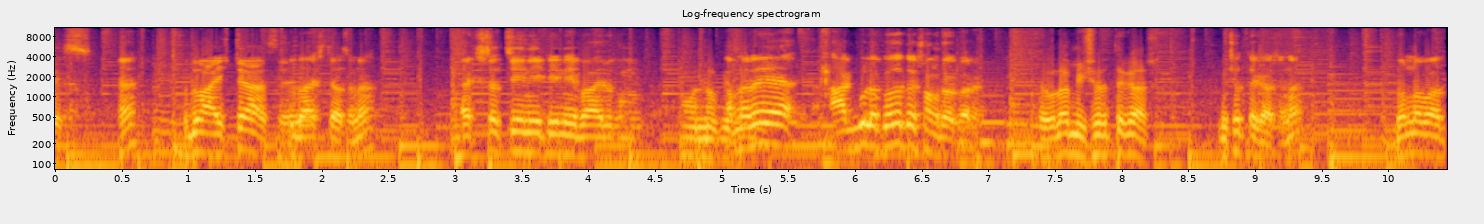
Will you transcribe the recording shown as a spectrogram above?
আইস হ্যাঁ? শুধু আইসটা আছে। শুধু আসতে আছে না? এক্সট্রা চিনি টিনি বা এরকম। অন্য কিছু। আপনারা আগগুলো কোথা থেকে সংগ্রহ করেন? এগুলো মিশর থেকে আসে। মিশর থেকে আসে না? ধন্যবাদ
